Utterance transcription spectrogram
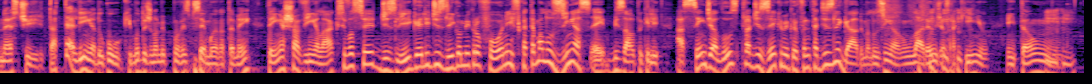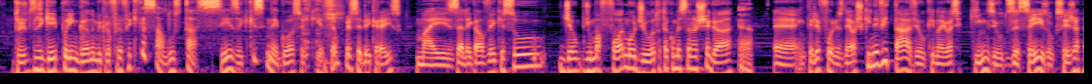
Nest, a telinha do Google, que muda de nome uma vez por semana também, tem a chavinha lá que se você desliga, ele desliga o microfone e fica até uma luzinha, é bizarro, porque ele acende a luz pra dizer que o microfone tá desligado, uma luzinha, um laranja fraquinho. Então, Outro dia eu desliguei por engano o microfone. Eu falei, o que, que essa luz tá acesa? O que, que é esse negócio aqui? Até eu percebi que era isso. Mas é legal ver que isso, de, de uma forma ou de outra, tá começando a chegar É. é, em telefones, né? Eu acho que é inevitável que no iOS 15 ou 16, ou o que seja,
